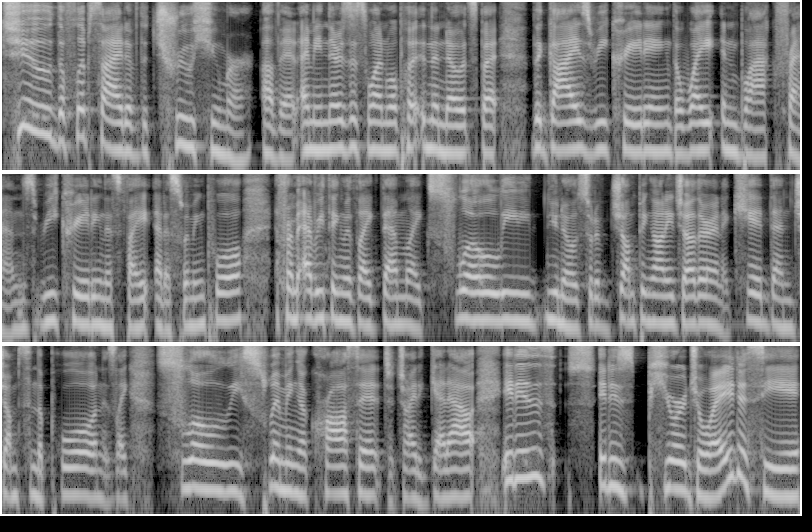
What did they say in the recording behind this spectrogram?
to the flip side of the true humor of it. I mean, there's this one we'll put in the notes, but the guys recreating the white and black friends, recreating this fight at a swimming pool from everything with like them like slowly, you know, sort of jumping on each other and a kid then jumps in the pool and is like slowly swimming across it to try to get out. It is it is pure joy to see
